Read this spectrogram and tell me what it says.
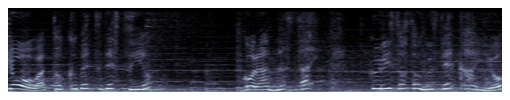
今日は特別ですよ。ご覧なさい。降り注ぐ世界を。あ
